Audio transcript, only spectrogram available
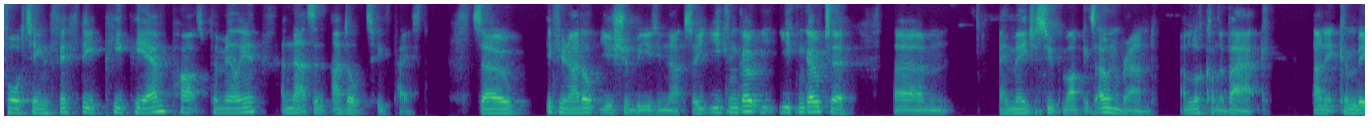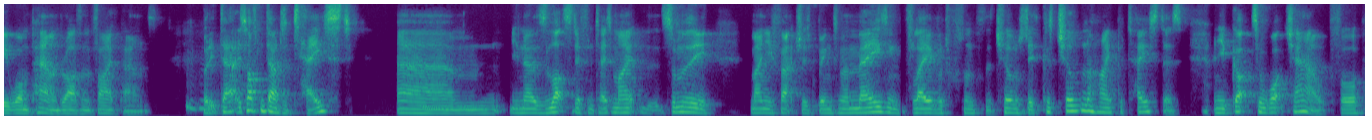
1450 ppm parts per million and that's an adult toothpaste. So if you're an adult you should be using that. So you can go you can go to um, a major supermarket's own brand and look on the back and it can be one pound rather than five pounds but Mhm. it, it's often down to taste. Um, you know, there's lots of different tastes. My some of the manufacturers bring some amazing flavor to some of the children's teeth because children are hyper tasters, and you've got to watch out for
